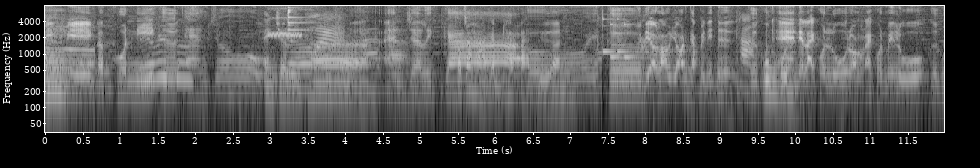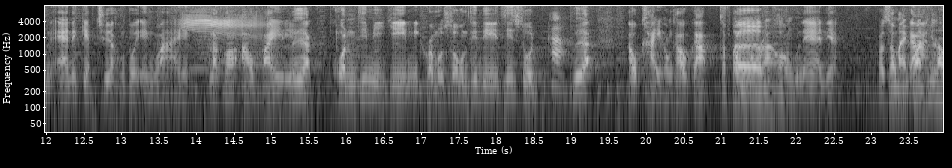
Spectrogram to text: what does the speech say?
ปิงปิงแล้วคนนี้คือแองเจลแองเจลิค่า แองเจลิกาเขาจะห่างกันแค่แปดเดือน คือเดี๋ยวเล่าย้อนกลับไปนิดนึง ค่ะ คือคุณอุ้มแอบุญนเนี่ยหลายคนรู้ลองหลายคนไม่รู้ คือคุณแอนเนี่ยเก็บเชื้อของตัวเองไว้ แล้วก็เอาไปเลือกคนที่มียีนมีโครโมโซมที่ดีที่สุด ค่ะ เพื่อเอาไข่ของเขากับสสเปิเปิร์ร์มมของเรา ของคุณแอนเนี่ย ประสสบมัยการณ์ก่อนที่เรา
